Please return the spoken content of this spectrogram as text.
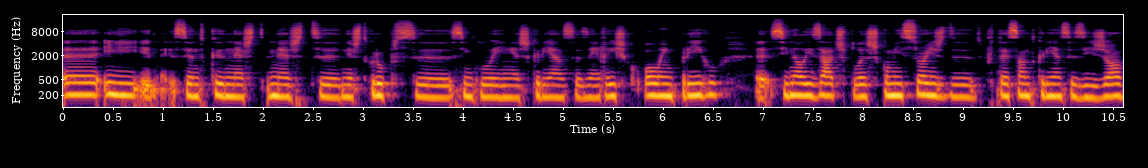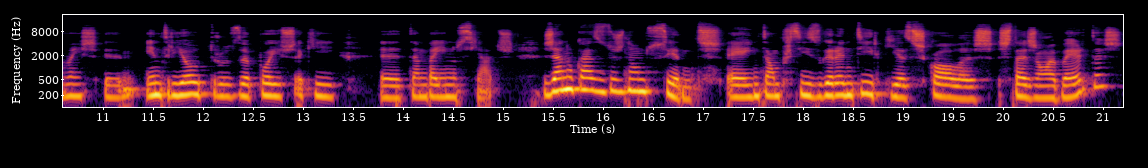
uh, e sendo que neste, neste, neste grupo se, se incluem as crianças em risco ou em perigo, uh, sinalizados pelas comissões de, de, proteção de crianças e jovens, entre outros apoios aqui eh, também enunciados. Já no caso dos não docentes, é então preciso garantir que as escolas estejam abertas,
